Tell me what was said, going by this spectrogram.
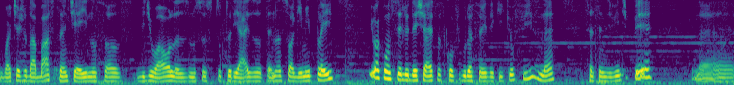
vai te ajudar bastante aí nas suas videoaulas, nos seus tutoriais ou até na sua gameplay. Eu aconselho deixar essas configurações aqui que eu fiz, né? 720p, né?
